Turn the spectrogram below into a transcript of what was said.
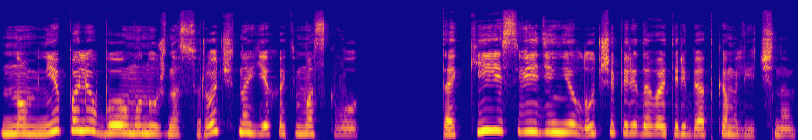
Но мне по-любому нужно срочно ехать в Москву. Такие сведения лучше передавать ребяткам лично.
